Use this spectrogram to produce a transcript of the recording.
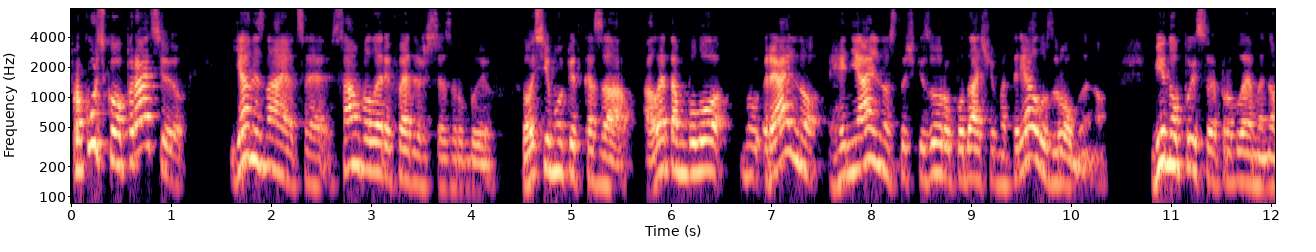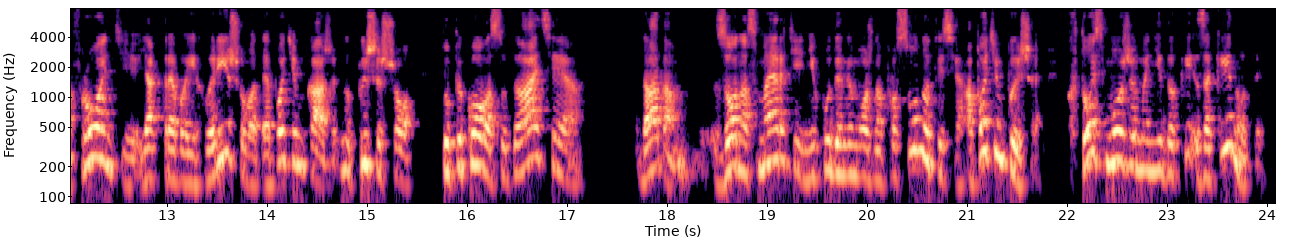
Про курську операцію я не знаю, це сам Валерій Федорович це зробив, хтось йому підказав, але там було ну реально геніально з точки зору подачі матеріалу зроблено. Він описує проблеми на фронті, як треба їх вирішувати, а потім каже: ну пише, що тупикова ситуація, да там зона смерті, нікуди не можна просунутися. А потім пише: хтось може мені доки закинути.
